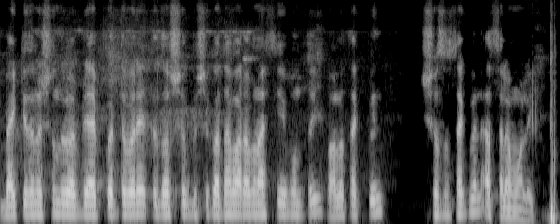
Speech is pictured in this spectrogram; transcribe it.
বাইকটি যেন সুন্দরভাবে ড্রাইভ করতে পারে। তো দর্শক বেশি কথা বাড়াবো না আজকে এই পর্যন্তই। ভালো থাকবেন সুস্থ থাকবেন। আসসালামু আলাইকুম।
